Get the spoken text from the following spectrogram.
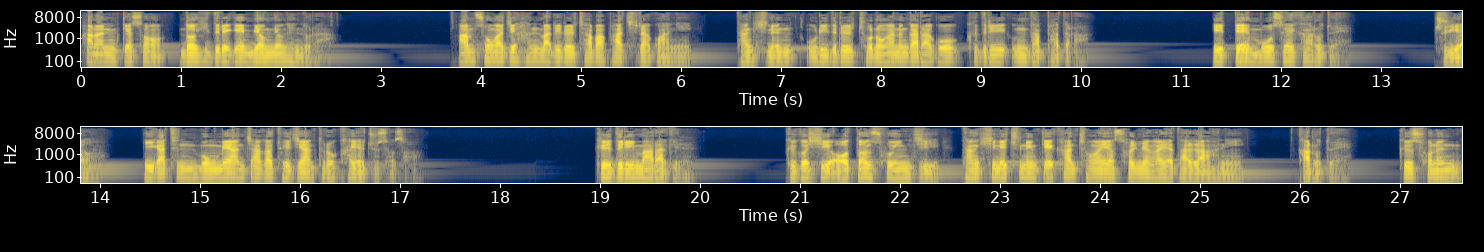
하나님께서 너희들에게 명령했노라. 암송아지 한 마리를 잡아 바치라고 하니 당신은 우리들을 조롱하는가라고 그들이 응답하더라. 이때 모세 가로되 주여 이 같은 목매한 자가 되지 않도록 하여 주소서. 그들이 말하길 그것이 어떤 소인지 당신의 주님께 간청하여 설명하여 달라 하니 가로되 그 소는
